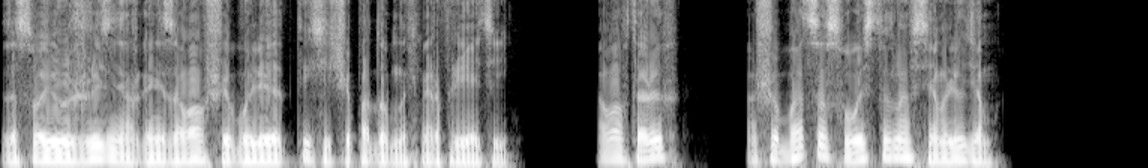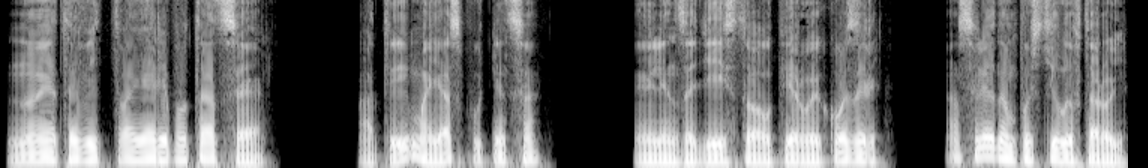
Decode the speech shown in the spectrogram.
за свою жизнь организовавшей более тысячи подобных мероприятий. А во-вторых, ошибаться свойственно всем людям. Но это ведь твоя репутация, а ты моя спутница». Эллин задействовал первый козырь, а следом пустил и второй.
